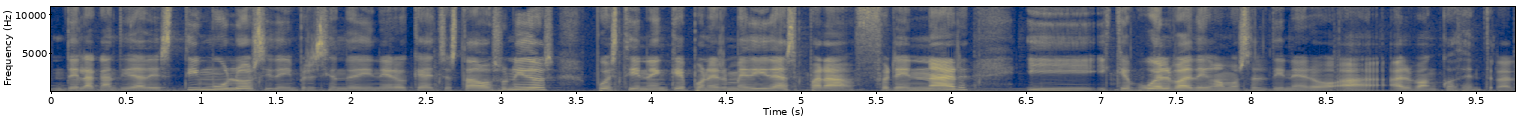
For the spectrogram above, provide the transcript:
la cantidad de estímulos y de impresión de dinero que ha hecho Estados Unidos, pues tienen que poner medidas para frenar y, que vuelva, digamos, el dinero al Banco Central.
